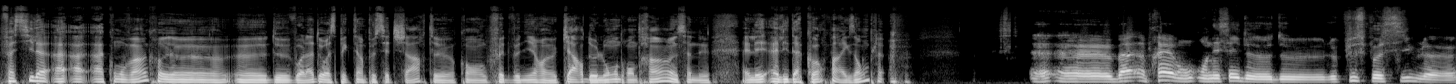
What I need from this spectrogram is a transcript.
faciles à, à, à convaincre de voilà de respecter un peu cette charte. Quand vous faites venir Car de Londres en train, ça ne, elle est elle est d'accord par exemple? Euh, euh, bah, Après, on, on essaye de, de, le plus possible euh,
